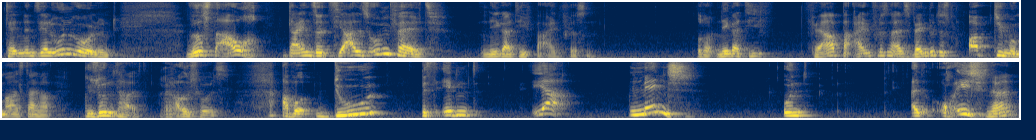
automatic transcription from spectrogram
tendenziell unwohl und wirst auch dein soziales Umfeld negativ beeinflussen oder negativ beeinflussen als wenn du das Optimum aus deiner Gesundheit rausholst. Aber du bist eben ja, ein Mensch und also auch ich ne?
